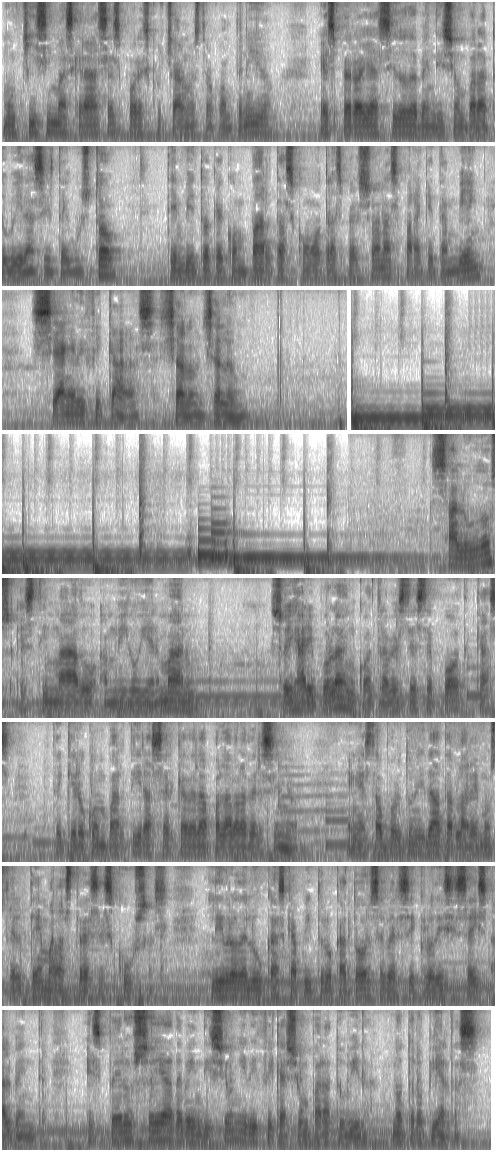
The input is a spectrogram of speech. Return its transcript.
Muchísimas gracias por escuchar nuestro contenido. Espero haya sido de bendición para tu vida. Si te gustó, te invito a que compartas con otras personas para que también sean edificadas. Shalom, shalom. Saludos, estimado amigo y hermano. Soy Harry Polanco. A través de este podcast te quiero compartir acerca de la palabra del Señor. En esta oportunidad hablaremos del tema las tres excusas. Libro de Lucas capítulo 14 versículo 16 al 20. Espero sea de bendición y edificación para tu vida. No te lo pierdas.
